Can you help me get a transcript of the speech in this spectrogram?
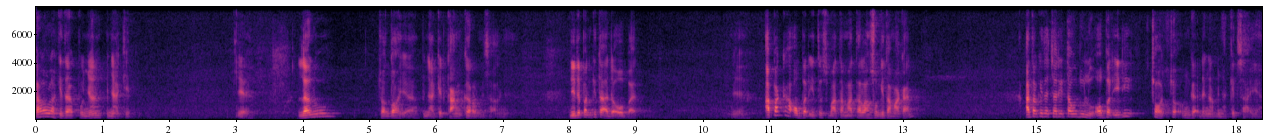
Kalaulah kita punya penyakit, ya, lalu contoh ya penyakit kanker misalnya, di depan kita ada obat, ya, apakah obat itu semata-mata langsung kita makan? Atau kita cari tahu dulu obat ini cocok enggak dengan penyakit saya?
